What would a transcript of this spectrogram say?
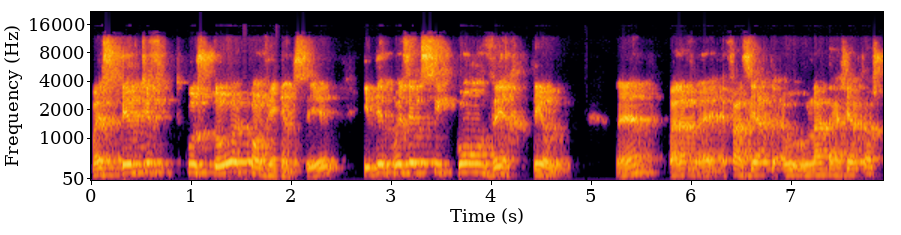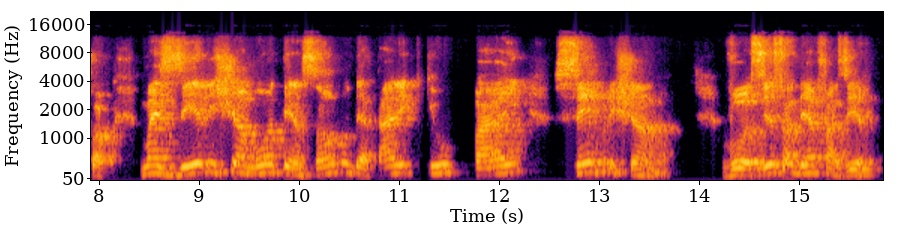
mas teve que, custou convencer, e depois ele se converteu né, para é, fazer o latagia artroscópico. Mas ele chamou atenção no detalhe que o pai sempre chama. Você só deve fazer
